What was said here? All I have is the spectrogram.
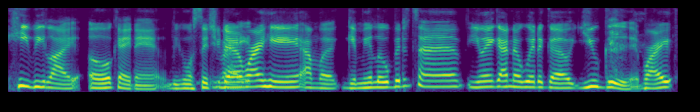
he be like, "Oh, okay, then we gonna sit you right. down right here. I'm gonna give me a little bit of time. You ain't got nowhere to go. You good, right?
